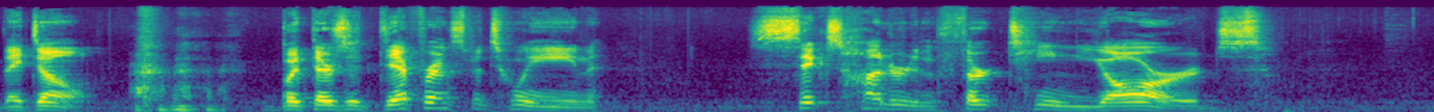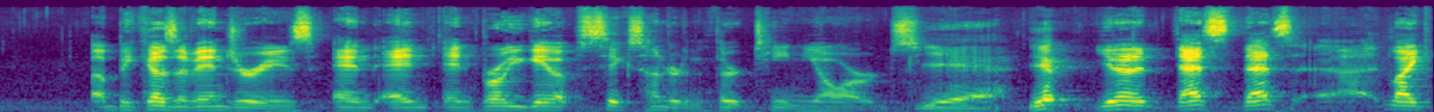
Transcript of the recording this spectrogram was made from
They don't. but there's a difference between 613 yards uh, because of injuries, and and and bro, you gave up 613 yards. Yeah. Yep. You know that's that's uh, like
